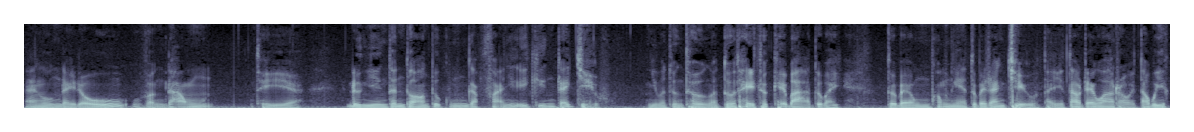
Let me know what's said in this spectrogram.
ăn uống đầy đủ vận động. Thì à, đương nhiên thỉnh thoảng tôi cũng gặp phải những ý kiến trái chiều. Nhưng mà thường thường tôi thấy thật kệ bà tụi bay tụi bay không không nghe tụi bay ráng chịu tại vì tao trải qua rồi tao biết.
